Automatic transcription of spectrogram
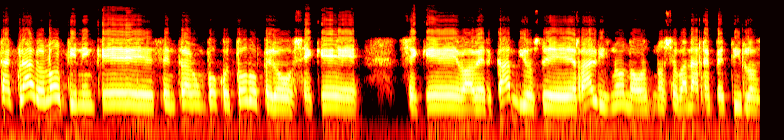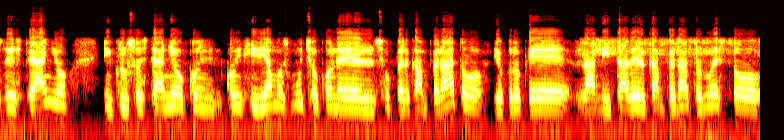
está claro, ¿no? Tienen que centrar un poco todo, pero sé que sé que va a haber cambios de rallies, ¿no? No, no se van a repetir los de este año. Incluso este año coincidíamos mucho con el supercampeonato. Yo creo que la mitad del campeonato nuestro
